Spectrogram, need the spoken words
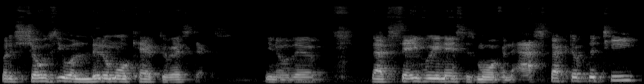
but it shows you a little more characteristics. You know, the, that savoriness is more of an aspect of the tea,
